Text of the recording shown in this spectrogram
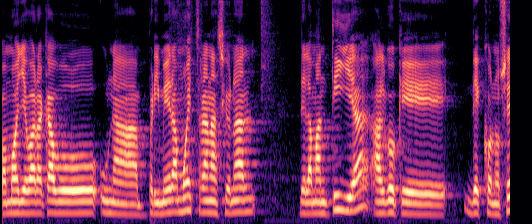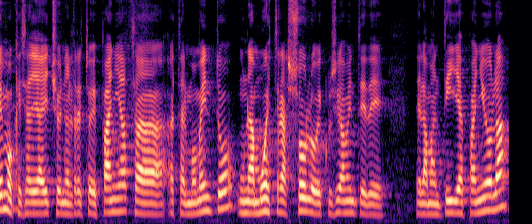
Vamos a llevar a cabo una primera muestra nacional de la mantilla, algo que desconocemos que se haya hecho en el resto de España hasta, hasta el momento, una muestra solo exclusivamente de, de la mantilla española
